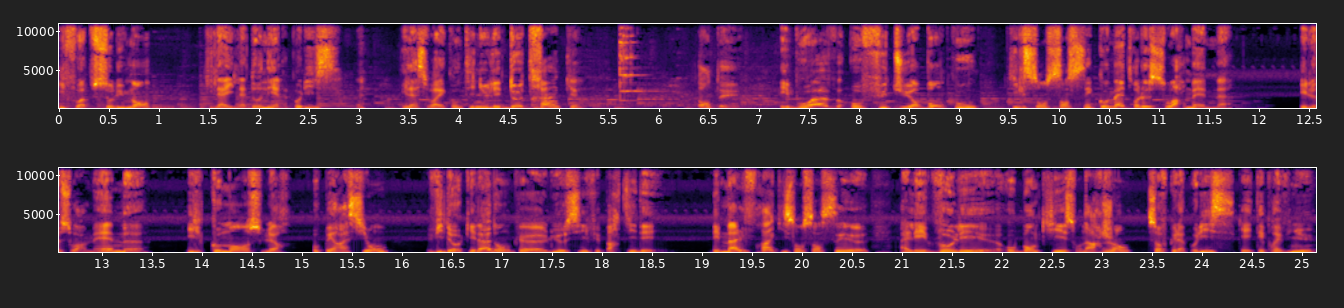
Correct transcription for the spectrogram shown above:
Il faut absolument qu'il aille la donner à la police. Et la soirée continue, les deux trinquent, et boivent au futur bon coup qu'ils sont censés commettre le soir même. Et le soir même, ils commencent leur opération Vidocq est là, donc euh, lui aussi il fait partie des, des malfrats qui sont censés euh, aller voler euh, au banquier son argent, sauf que la police, qui a été prévenue,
